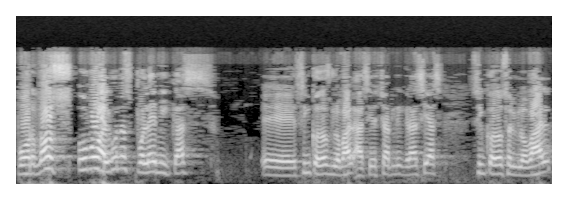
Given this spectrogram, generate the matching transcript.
por 2. Hubo algunas polémicas, 5-2 eh, global, así es Charlie, gracias, 5-2 el global.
